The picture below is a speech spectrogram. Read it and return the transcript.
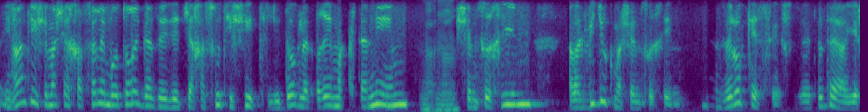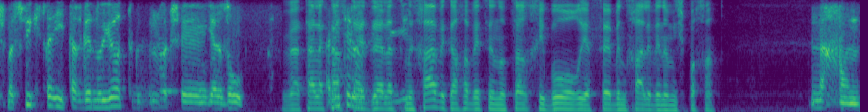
הבנתי שמה שחסר להם באותו רגע זה התייחסות אישית, לדאוג לדברים הקטנים. שהם צריכים, אבל בדיוק מה שהם צריכים. זה לא כסף, זה, אתה יודע, יש מספיק התארגנויות גדולות שיעזרו. ואתה לקחת את זה על. עצמך, וככה בעצם נוצר חיבור יפה בינך לבין המשפחה. נכון.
